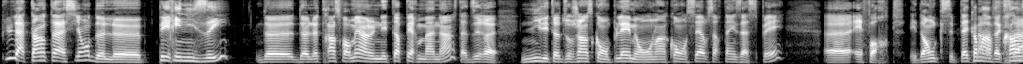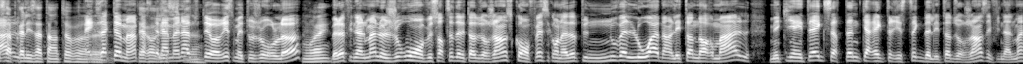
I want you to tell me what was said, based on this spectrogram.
plus la tentation de le pérenniser, de, le transformer en un état permanent, c'est-à-dire euh, ni l'état d'urgence complet, mais on en conserve certains aspects, euh, est forte. Et donc, c'est peut-être Comme en. France après les attentats. euh, Exactement, parce que la menace du terrorisme est toujours là. Ouais. Ben là, finalement, le jour où on veut sortir de l'état d'urgence, ce qu'on fait, c'est qu'on adopte une nouvelle loi dans l'état normal, mais qui intègre certaines caractéristiques de l'état d'urgence, et finalement,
